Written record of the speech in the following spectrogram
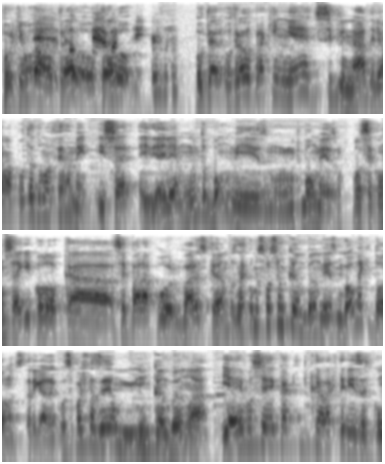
Porque ó, o Trello, o Trello, Haters, né? O, Tre- o Trello, pra quem é disciplinado, ele é uma puta de uma ferramenta. Isso é. Ele é muito bom mesmo. Muito bom mesmo. Você consegue colocar. separar por vários campos, né? Como se fosse um Kanban mesmo, igual o McDonald's, tá ligado? Você pode fazer um, um Kanban lá. E aí você ca- caracteriza com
